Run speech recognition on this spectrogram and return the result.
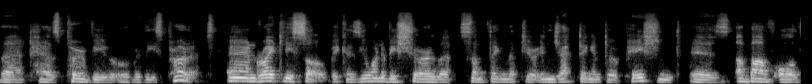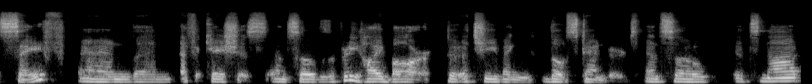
that has purview over these products. And rightly so, because you want to be sure that something that you're injecting into a patient is above all safe and then efficacious. And so there's a pretty high bar to achieving those standards. And so it's not,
